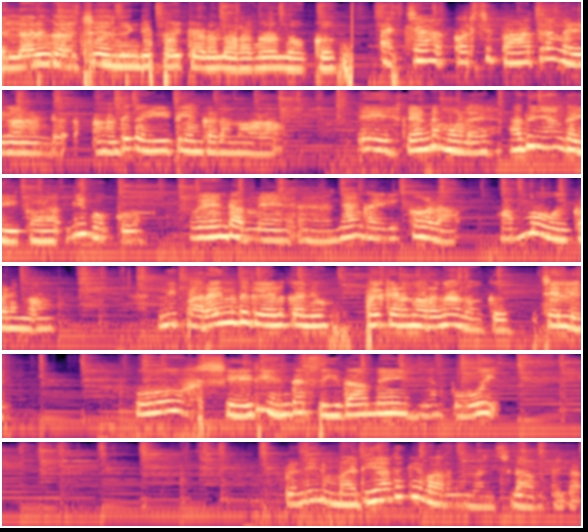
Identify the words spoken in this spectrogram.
എല്ലാരും കഴിച്ചു കഴിഞ്ഞെങ്കിൽ പോയി കിടന്നുറങ്ങാൻ നോക്ക്. അച്ഛ കുറച്ച് പാത്രം കഴുകാനുണ്ട്. അത് കഴുകിയിട്ട് ഞാൻ കിടന്നോളാം. ഏയ് വേണ്ട മോളെ അത് ഞാൻ കഴിക്കോളാം. നീ പൊക്കോ. വേണ്ട അമ്മേ ഞാൻ കഴിക്കോളാം. അമ്മ പോയി കിടന്നോ. നീ പറയുന്നത് കേൾക്കാനു പോയി കിടന്നുറങ്ങാൻ നോക്ക്. ചെല്ല്. ഓ ശരി എന്റെ സീതാമേ ഞാൻ പോയി. പെണ്ണിന് മര്യാദയ്ക്ക് പറഞ്ഞ് മനസ്സിലാവത്തില്ല.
